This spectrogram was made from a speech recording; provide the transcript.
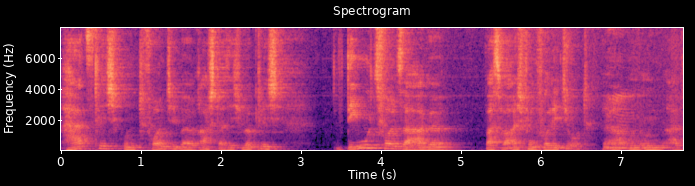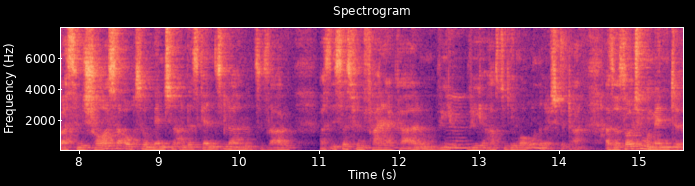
herzlich und freundlich überrascht, dass ich wirklich demutsvoll sage, was war ich für ein Vollidiot. Ja? Mhm. Und, und was eine Chance auch so Menschen anders kennenzulernen und zu sagen, was ist das für ein feiner Kerl und wie, mhm. wie hast du dem auch Unrecht getan. Also solche Momente,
